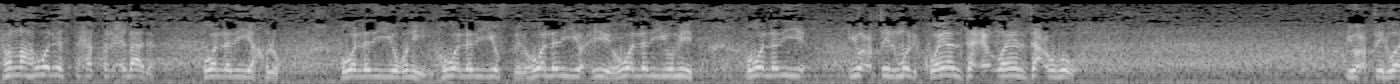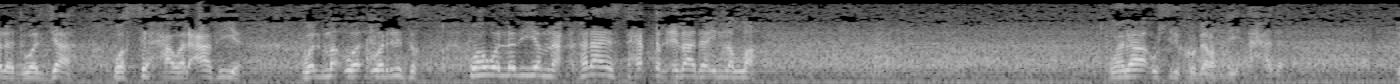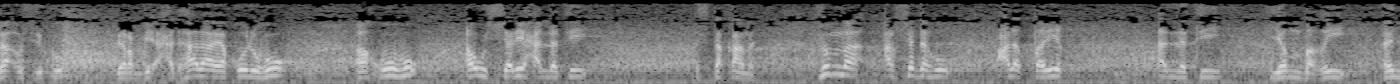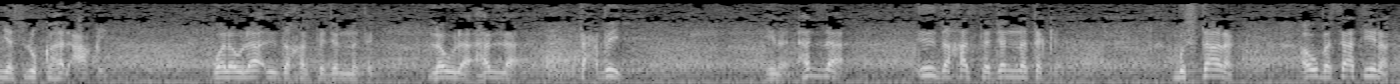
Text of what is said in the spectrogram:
فالله هو اللي يستحق العبادة. هو الذي يخلق هو الذي يغني هو الذي يفقر هو الذي يحيي هو الذي يميت هو الذي يعطي الملك وينزع وينزعه. يعطي الولد والجاه والصحة والعافية والرزق وهو الذي يمنع. فلا يستحق العبادة إلا الله. ولا أشرك بربي أحدا لا أشرك بربي أحد. هذا يقوله أخوه أو الشريحة التي استقامت. ثم أرشده على الطريق التي ينبغي أن يسلكها العاقل. ولولا إذ دخلت جنتك لولا هلا تحضيد. هنا هلا إذ دخلت جنتك بستانك أو بساتينك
